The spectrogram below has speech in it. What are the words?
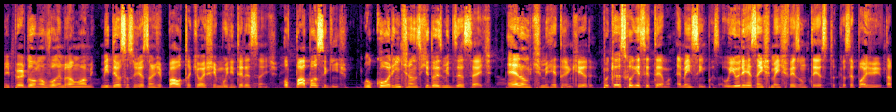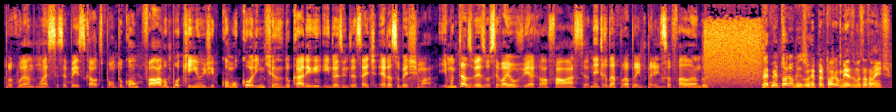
me perdoa, não vou lembrar o nome, me deu essa sugestão de pauta que eu achei muito interessante. O papo é o seguinte: o Corinthians de 2017 era um time retranqueiro? Por que eu escolhi esse tema? É bem simples. O Yuri recentemente fez um texto que você pode estar tá procurando no sccpscouts.com. Falava um pouquinho de como o Corinthians do Caribe em 2017 era subestimado. E muitas vezes você vai ouvir aquela falácia dentro da própria imprensa falando o repertório é o mesmo. O repertório é o mesmo, exatamente.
